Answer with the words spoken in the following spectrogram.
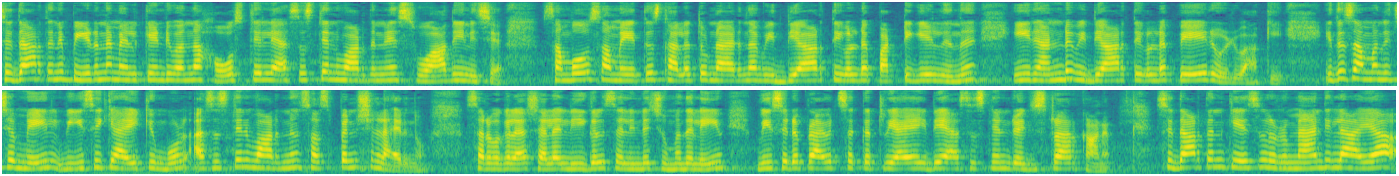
സിദ്ധാർത്ഥിന് പീഡനമേൽക്കേണ്ടി വന്ന ഹോസ്റ്റലിലെ അസിസ്റ്റന്റ് വാർഡനെ സ്വാധീനിച്ച് സംഭവ സമയത്ത് സ്ഥലത്തുണ്ടായിരുന്ന വിദ്യാർത്ഥികളുടെ പട്ടികയിൽ നിന്ന് ഈ രണ്ട് വിദ്യാർത്ഥികളുടെ പേര് ഒഴിവാക്കി. ഇത് സംബന്ധിച്ച മെയിൽ വി സിക്ക് അയക്കുമ്പോൾ അസിസ്റ്റന്റ് വാർഡനും സസ്പെൻഷനിലായിരുന്നു സർവകലാശാല ലീഗൽ സെല്ലിന്റെ ചുമതലയും വി സിയുടെ പ്രൈവറ്റ് സെക്രട്ടറിയായ ഇതേ അസിസ്റ്റന്റ് രജിസ്ട്രാർക്കാണ്. സിദ്ധാർത്ഥൻ കേസിൽ റിമാൻഡിലായ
